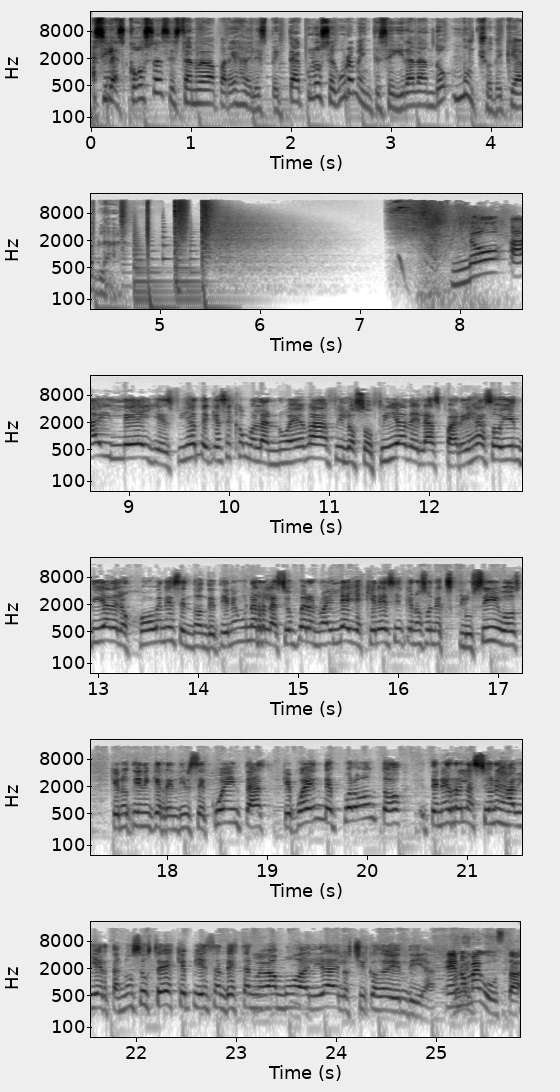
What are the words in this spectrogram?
Así las cosas, esta nueva pareja del espectáculo seguramente seguirá dando mucho de qué hablar. No hay leyes. Fíjate que esa es como la nueva filosofía de las parejas hoy en día, de los jóvenes, en donde tienen una relación, pero no hay leyes. Quiere decir que no son exclusivos, que no tienen que rendirse cuentas, que pueden de pronto tener relaciones abiertas. No sé ustedes qué piensan de esta nueva modalidad de los chicos de hoy en día. Eh, no me gusta.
